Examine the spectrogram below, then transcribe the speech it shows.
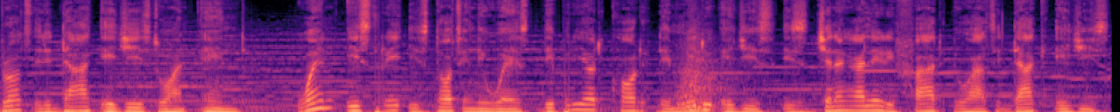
brought the Dark Ages to an end. When history is taught in the West, the period called the Middle Ages is generally referred to as the Dark Ages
